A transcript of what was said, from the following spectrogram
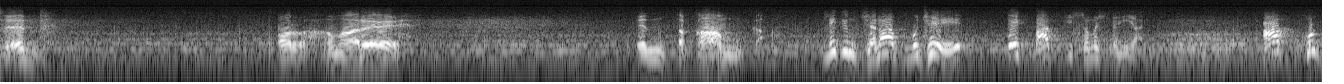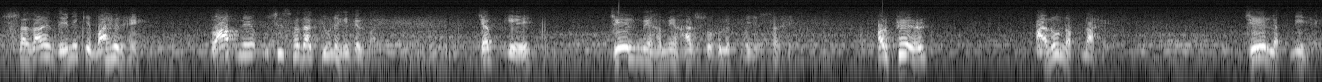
जिद और हमारे इंतकाम का। लेकिन जनाब, मुझे एक बात की समझ नहीं आई। आप खुद सजाएँ देने के माहिर हैं तो आपने उसे सजा क्यों नहीं दिलवाई? जबकि जेल में हमें हर सहूलत मुयसर है। और फिर कानून अपना है, जेल अपनी है,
